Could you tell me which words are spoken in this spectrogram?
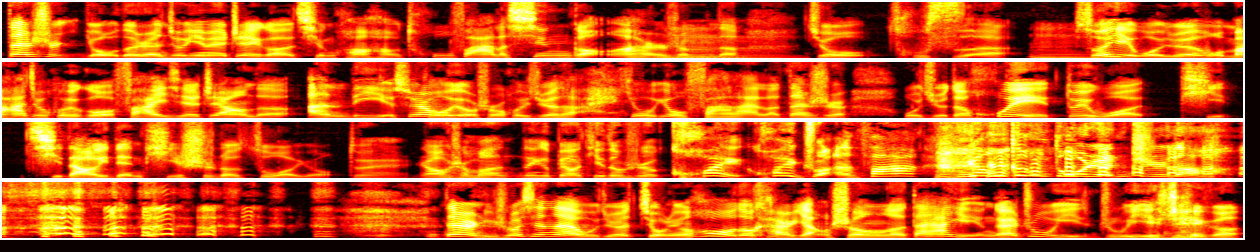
但是有的人就因为这个情况，好像突发了心梗啊，还是什么的，嗯就猝死。嗯所以我觉得我妈就会给我发一些这样的案例，虽然我有时候会觉得，哎，又又发来了，但是我觉得会对我提起到一点提示的作用。对，然后什么那个标题都是快快转发，让更多人知道。但是你说现在，我觉得九零后都开始养生了，大家也应该注意 注意这个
